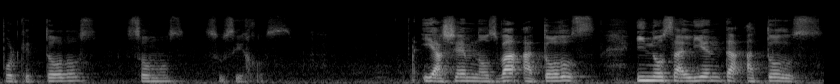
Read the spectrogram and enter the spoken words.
porque todos somos sus hijos. Y Hashem nos va a todos y nos alienta a todos.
